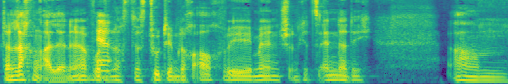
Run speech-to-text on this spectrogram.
Dann lachen alle, ne? wo Ja. du sagst, das tut dem doch auch weh, Mensch, und jetzt änder dich. Ähm,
